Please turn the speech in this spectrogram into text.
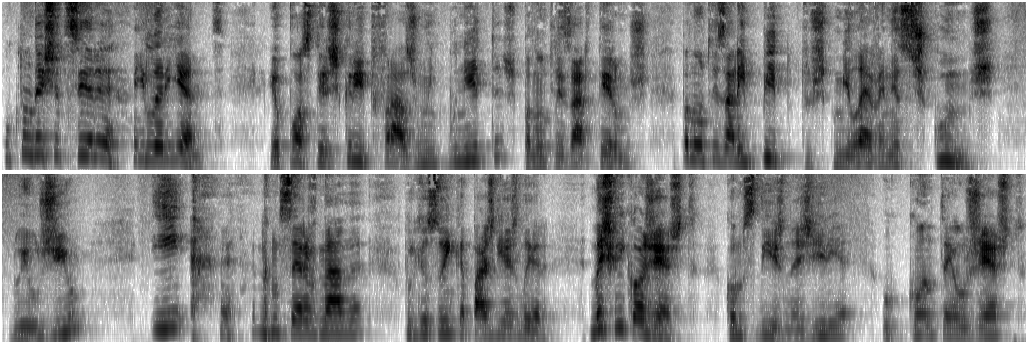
O que não deixa de ser eh, hilariante. Eu posso ter escrito frases muito bonitas, para não utilizar termos, para não utilizar epítetos que me levem nesses cumes do elogio, e não me serve nada porque eu sou incapaz de as ler. Mas fica ao gesto. Como se diz na gíria, o que conta é o gesto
